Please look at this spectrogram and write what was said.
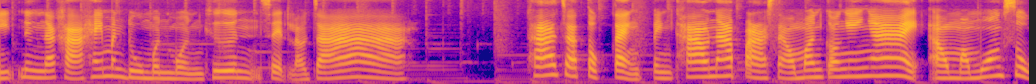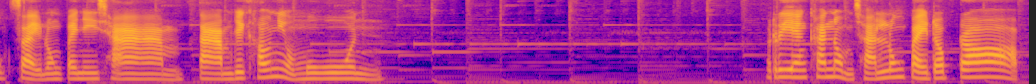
นิดนึงนะคะ ให้มันดูมนๆขึ้น เสร็จแล้วจ้า ถ้าจะตกแต่งเป็นข้าวหน้าปลาแซลมอนก็ง่าย ๆ เอามะม่วงสุกใส่ลงไปในชาม ตามด้วยข้าวเหนียวมูน เรียงขนมชั้นลงไปรอบๆ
